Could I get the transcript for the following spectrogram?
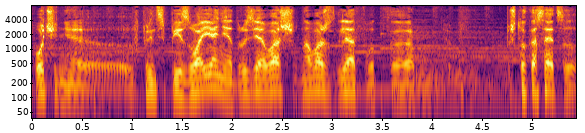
очень, в принципе, изваяния. Друзья, ваш, на ваш взгляд, вот что касается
